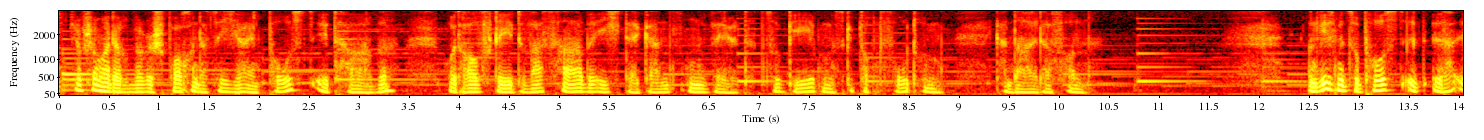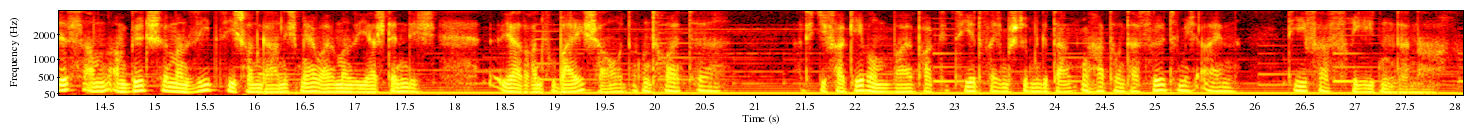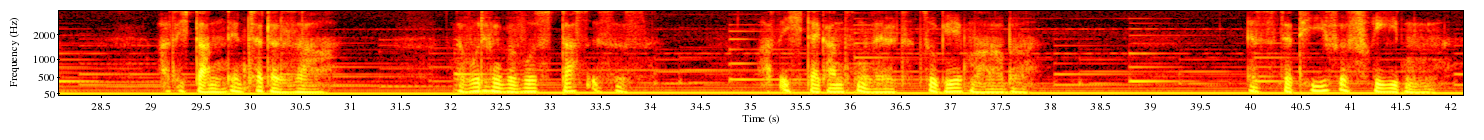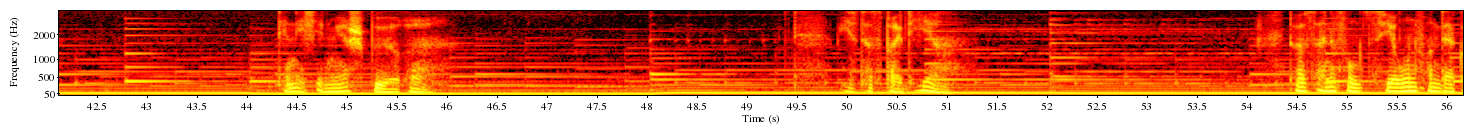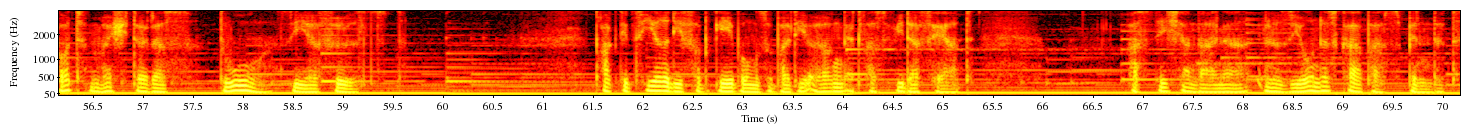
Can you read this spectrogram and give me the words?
Ich habe schon mal darüber gesprochen, dass ich hier ein Post-it habe, wo drauf steht, was habe ich der ganzen Welt zu geben. Es gibt auch ein Foto im Kanal davon. Und wie es mit so Post-it ist am, am Bildschirm, man sieht sie schon gar nicht mehr, weil man sie ja ständig ja, dran vorbeischaut. Und heute hatte ich die Vergebung mal praktiziert, weil ich einen bestimmten Gedanken hatte und erfüllte mich ein tiefer Frieden danach. Als ich dann den Zettel sah, da wurde mir bewusst, das ist es, was ich der ganzen Welt zu geben habe. Es ist der tiefe Frieden, den ich in mir spüre. Wie ist das bei dir? Du hast eine Funktion, von der Gott möchte, dass du sie erfüllst. Praktiziere die Vergebung, sobald dir irgendetwas widerfährt, was dich an deine Illusion des Körpers bindet.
